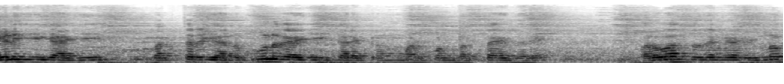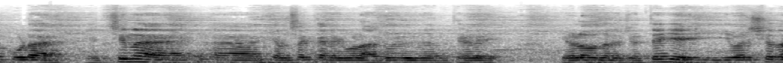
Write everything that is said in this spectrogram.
ಏಳಿಗೆಗಾಗಿ, ಭಕ್ತರಿಗೆ ಅನುಕೂಲಗಾಗಿ ಕಾರ್ಯಕ್ರಮ ಮಾಡ್ಕೊಂಡು ಬರ್ತಾ ಇದ್ದಾರೆ. ಬರುವಂಥ ದಿನಗಳಲ್ಲಿ ಇನ್ನೂ ಕೂಡ ಹೆಚ್ಚಿನ ಕೆಲಸ ಕಾರ್ಯಗಳು ಆಗುವುದಿದೆ ಅಂತೇಳಿ ಹೇಳೋದರ ಜೊತೆಗೆ ಈ ವರ್ಷದ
